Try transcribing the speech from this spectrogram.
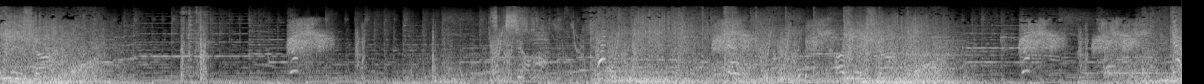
観念しなちくしょう観念しな痛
